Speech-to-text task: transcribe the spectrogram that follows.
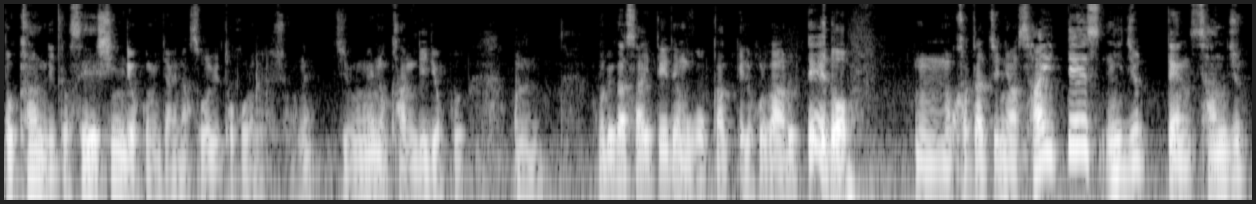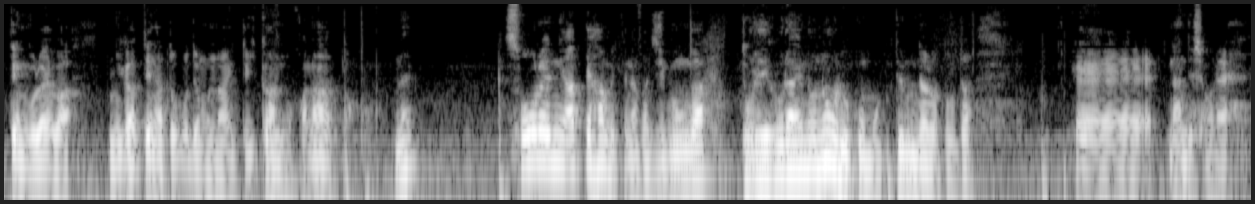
ト管理と精神力みたいなそういうところでしょうね。自分への管理力、うん、これが最低でも五角形でこれがある程度、うん、の形には最低20点30点ぐらいは苦手なとこでもないといかんのかなと。ね。それに当てはめてなんか自分がどれぐらいの能力を持ってるんだろうと思ったらえー、何でしょうね。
